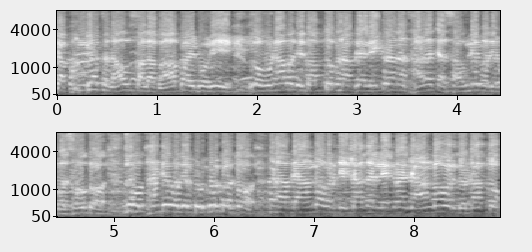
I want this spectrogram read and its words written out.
त्या भंग्याचं नाव साला बाप आहे बोरी जो उन्हामध्ये तापतो पण आपल्या लेकरांना झाडाच्या सावलीमध्ये बसवतो जो थंडीमध्ये कुरकुर करतो आणि आपल्या अंगावरची चादर लेकरांच्या अंगावर जो टाकतो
